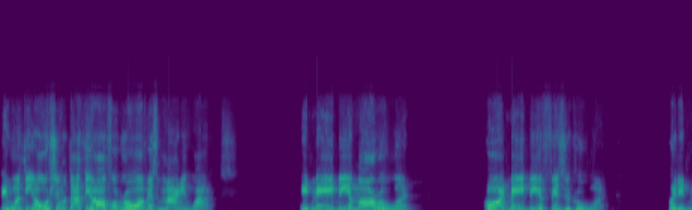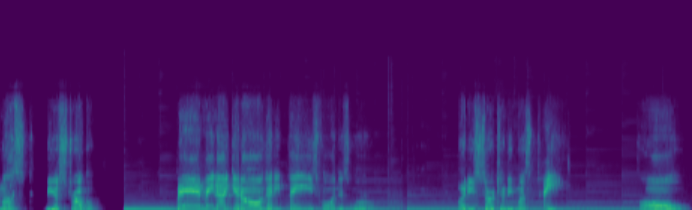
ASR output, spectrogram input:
They want the ocean without the awful roar of its mighty waters. It may be a moral one, or it may be a physical one, but it must be a struggle. Man may not get all that he pays for in this world, but he certainly must pay for all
